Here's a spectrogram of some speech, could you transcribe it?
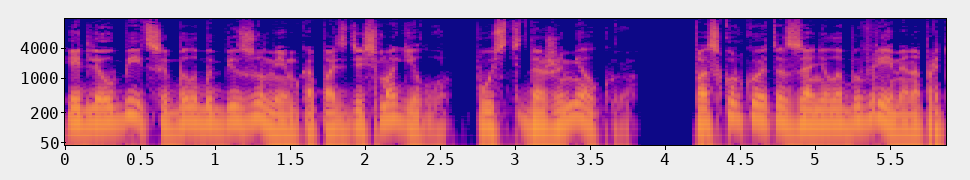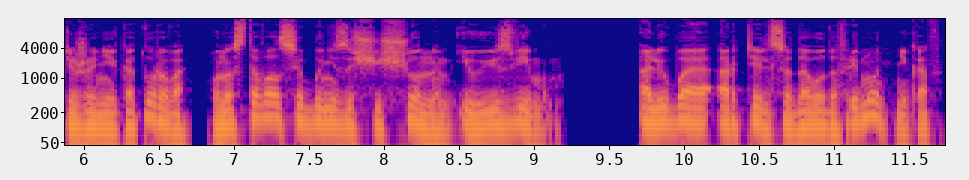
И для убийцы было бы безумием копать здесь могилу, пусть даже мелкую поскольку это заняло бы время, на протяжении которого он оставался бы незащищенным и уязвимым. А любая артель садоводов-ремонтников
